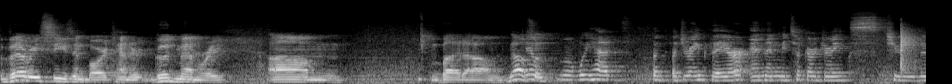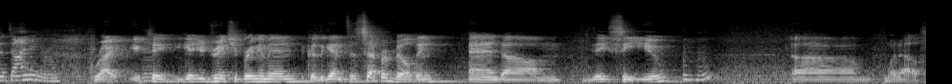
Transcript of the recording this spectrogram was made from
very seasoned bartender, good memory. Um, but um, no, Yeah, so well, we had a, a drink there, and then we took our drinks to the dining room. Right. You take, you get your drinks, you bring them in because again, it's a separate building, and um, they see you. Um, what else?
